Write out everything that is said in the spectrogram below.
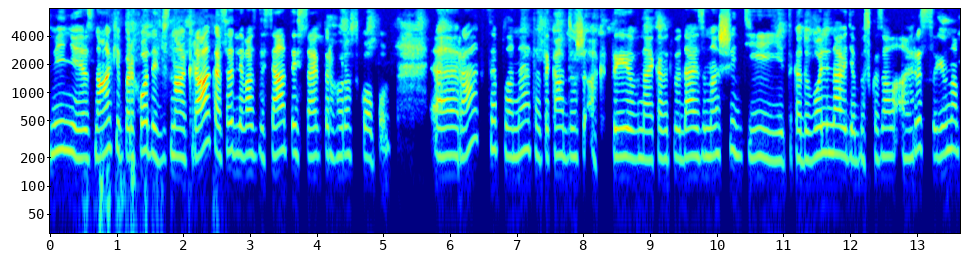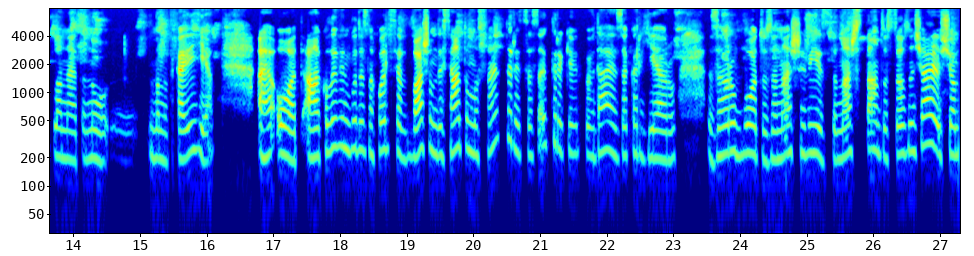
змінює знак і переходить в знак рака. Це для вас 10-й сектор гороскопу. Е, Рак це планета така дуже активна, яка відповідає за наші дії, така доволі навіть, я би сказала, агресивна планета. Ну, вона така і є. Е, От, а коли він буде знаходитися в вашому 10 секторі, це сектор, який відповідає за кар'єру, за роботу, за наш ріст, за наш статус. Це означає, що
